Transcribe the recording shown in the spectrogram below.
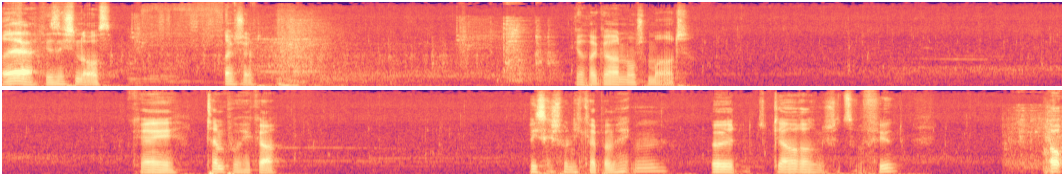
Äh, wie sieht denn aus? Dankeschön. Ja, da gar ein Automat. Okay, Tempo-Hacker. Lichtgeschwindigkeit beim Hacken. Äh, Kamerageschütze verfügt. Oh,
